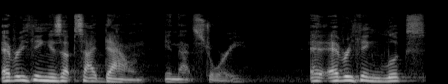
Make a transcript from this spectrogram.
Everything is upside down in that story. Everything looks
